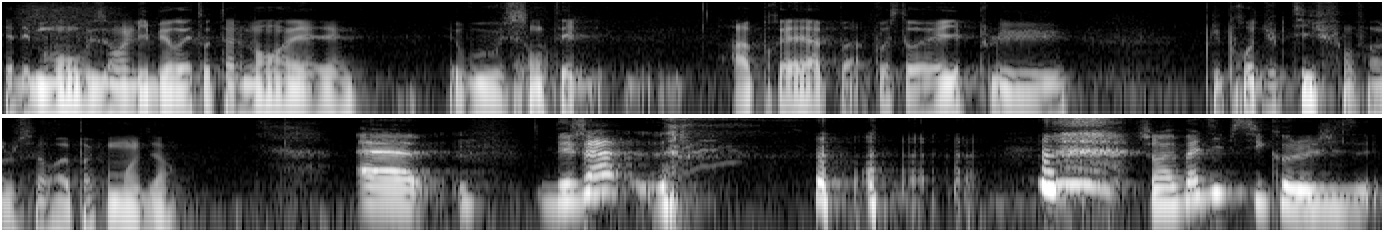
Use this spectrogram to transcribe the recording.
il y a des moments où vous en libérez totalement et, et vous vous sentez après, a posteriori, plus plus productif Enfin, je ne saurais pas comment le dire. Euh, déjà, j'aurais pas dit psychologiser.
